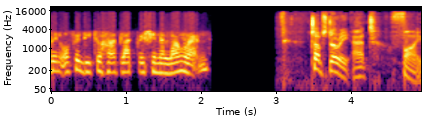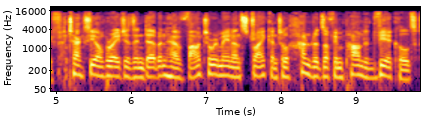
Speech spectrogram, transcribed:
then also lead to high blood pressure in the long run. Top story at 5. Taxi operators in Durban have vowed to remain on strike until hundreds of impounded vehicles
